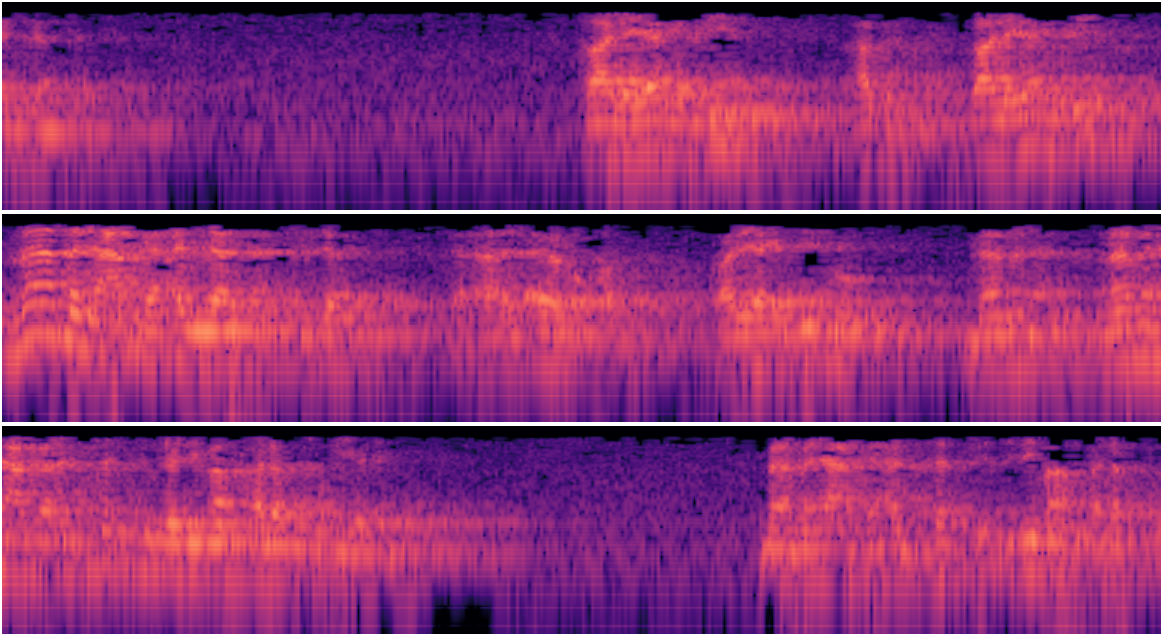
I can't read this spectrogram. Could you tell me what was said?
ألا قال يا إبليس قال يا إبليس ما منعك ألا تسجد؟ الآية الأخرى. قال يا إبليس ما منع ما منعك أن تسجد لما خلقت بيدي ما منعك أن تسجد لما خلقت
